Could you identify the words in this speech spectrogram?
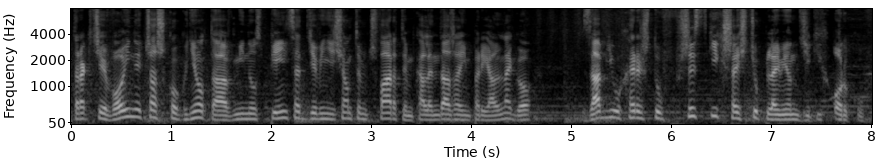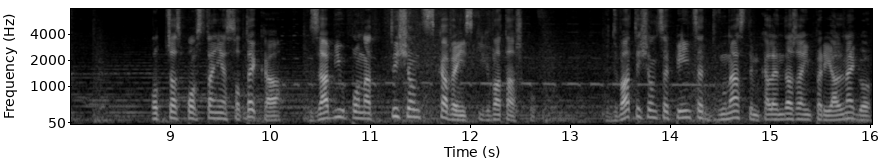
W trakcie wojny Czaszkogniota w minus 594 kalendarza imperialnego zabił hersztów wszystkich sześciu plemion dzikich orków. Podczas powstania Soteka zabił ponad tysiąc skaweńskich wataszków. W 2512 kalendarza imperialnego,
